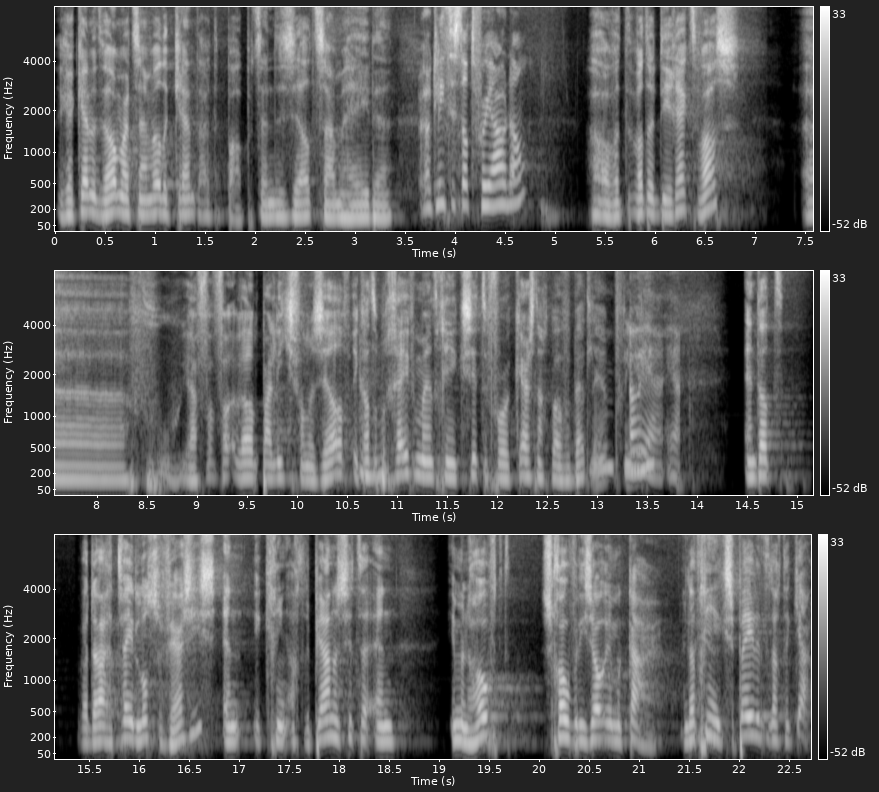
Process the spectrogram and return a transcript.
ik herken het wel, maar het zijn wel de krenten uit de pap. Het zijn de zeldzaamheden. Welk lied is dat voor jou dan? Oh, wat, wat er direct was. eh, poeh, ja, wel een paar liedjes van mezelf. Ik had op een gegeven moment ging ik zitten voor Kerstnacht boven Bethlehem. Van Oh ja, ja. En dat, er waren twee losse versies. En ik ging achter de piano zitten en in mijn hoofd schoven die zo in elkaar. En dat ging ik spelen en toen dacht ik, ja,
